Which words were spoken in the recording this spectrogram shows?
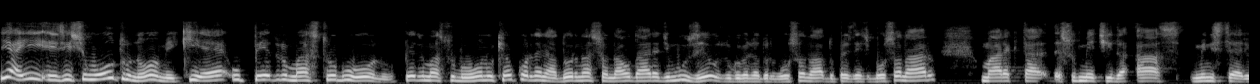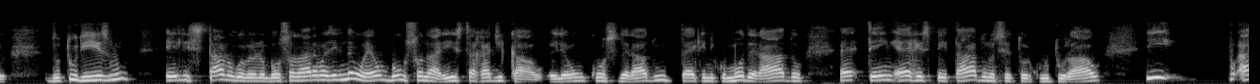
E aí existe um outro nome que é o Pedro Mastrobuono. Pedro Mastrobuono, que é o coordenador nacional da área de museus do governador Bolsonaro, do presidente Bolsonaro, uma área que está submetida ao Ministério do Turismo. Ele está no governo Bolsonaro, mas ele não é um bolsonarista radical. Ele é um considerado um técnico moderado, é, tem, é respeitado no setor cultural e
